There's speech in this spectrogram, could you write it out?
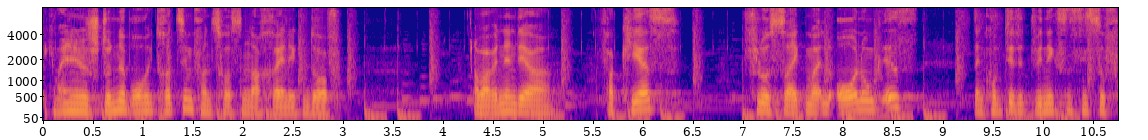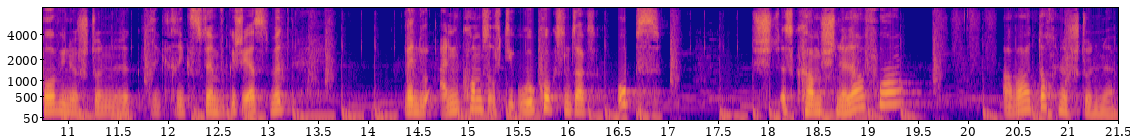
Ich meine, eine Stunde brauche ich trotzdem von Zossen nach Reinickendorf. Aber wenn denn der Verkehrsfluss, sag ich mal, in Ordnung ist, dann kommt dir das wenigstens nicht so vor wie eine Stunde. Das kriegst du dann wirklich erst mit, wenn du ankommst, auf die Uhr guckst und sagst, ups, es kam schneller vor, aber doch eine Stunde.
